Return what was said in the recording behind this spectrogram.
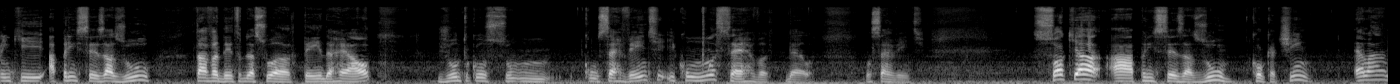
em que a princesa azul estava dentro da sua tenda real, junto com um, com um servente e com uma serva dela, uma servente. Só que a, a princesa azul, Cocatim, ela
